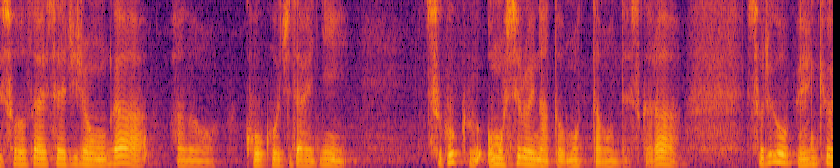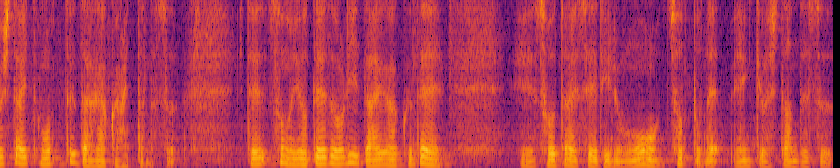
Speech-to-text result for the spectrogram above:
相対性理論があの高校時代にすごく面白いなと思ったもんですからそれを勉強したいと思って大学に入ったんです。でその予定通り大学で相対性理論をちょっとね勉強したんです。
